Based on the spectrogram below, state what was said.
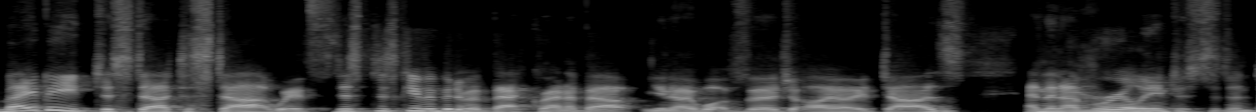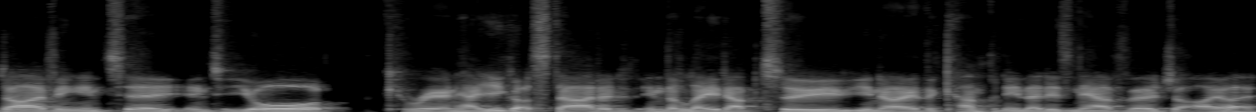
maybe just uh, to start with, just, just give a bit of a background about, you know, what Verge.io does. And then I'm really interested in diving into, into your career and how you got started in the lead up to you know the company that is now Verge.io.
